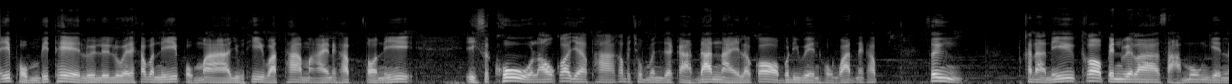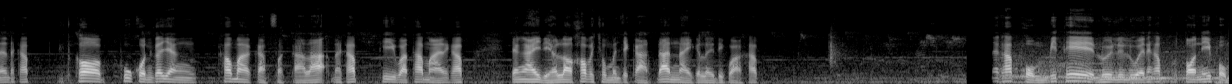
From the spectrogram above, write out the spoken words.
นี่ผมพิเทศรวยๆนะครับวันนี้ผมมาอยู่ที่วัดท่าไม้นะครับ ตอนนี้อีกสักครู่เราก็จะพาเข้าไปชมบรรยากาศด้านใน แล้วก็บริเวณของวัดนะครับ ซึ่งขณะนี้ก็เป็นเวลา3ามโมงเย็นแล้วนะครับ ก็ผู้คนก็ยังเข้ามากราบสักการะนะครับ ที่วัดท่าไม้นะครับ ยังไงเดี๋ยวเราเข้าไปชมบรรยากาศด้านในกันเลยดีกว่าครับนะครับ ผมพิเทศรวยๆนะครับ ตอนนี้ผม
